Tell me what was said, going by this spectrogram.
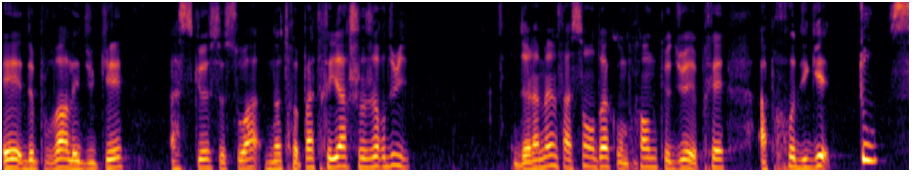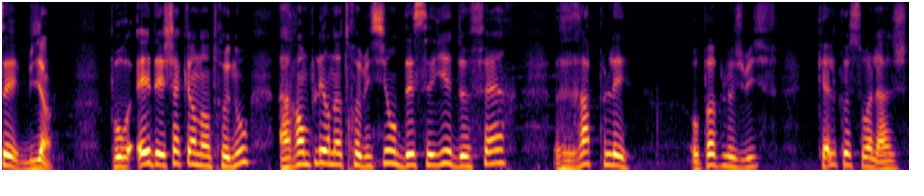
et de pouvoir l'éduquer à ce que ce soit notre patriarche aujourd'hui. De la même façon, on doit comprendre que Dieu est prêt à prodiguer tous ses biens pour aider chacun d'entre nous à remplir notre mission d'essayer de faire rappeler au peuple juif, quel que soit l'âge,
